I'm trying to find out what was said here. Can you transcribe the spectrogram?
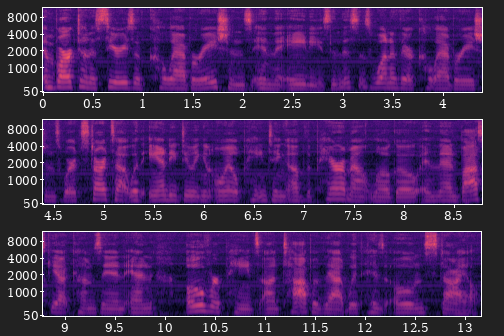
embarked on a series of collaborations in the 80s. And this is one of their collaborations where it starts out with Andy doing an oil painting of the Paramount logo, and then Basquiat comes in and overpaints on top of that with his own style.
